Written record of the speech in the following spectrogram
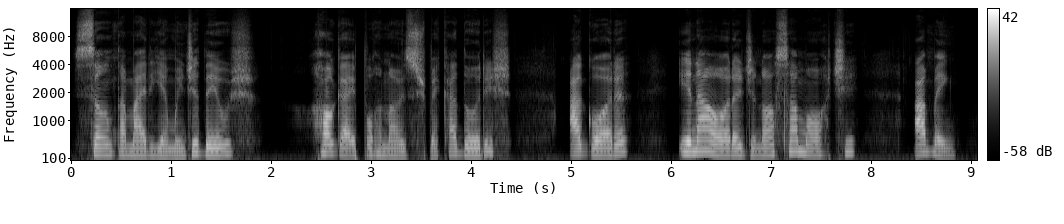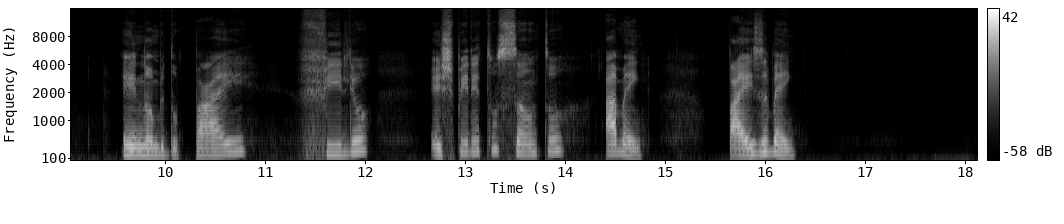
Santa Maria, Mãe de Deus, rogai por nós, os pecadores, agora e na hora de nossa morte. Amém. Em nome do Pai, Filho, Espírito Santo. Amém. Paz e bem.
